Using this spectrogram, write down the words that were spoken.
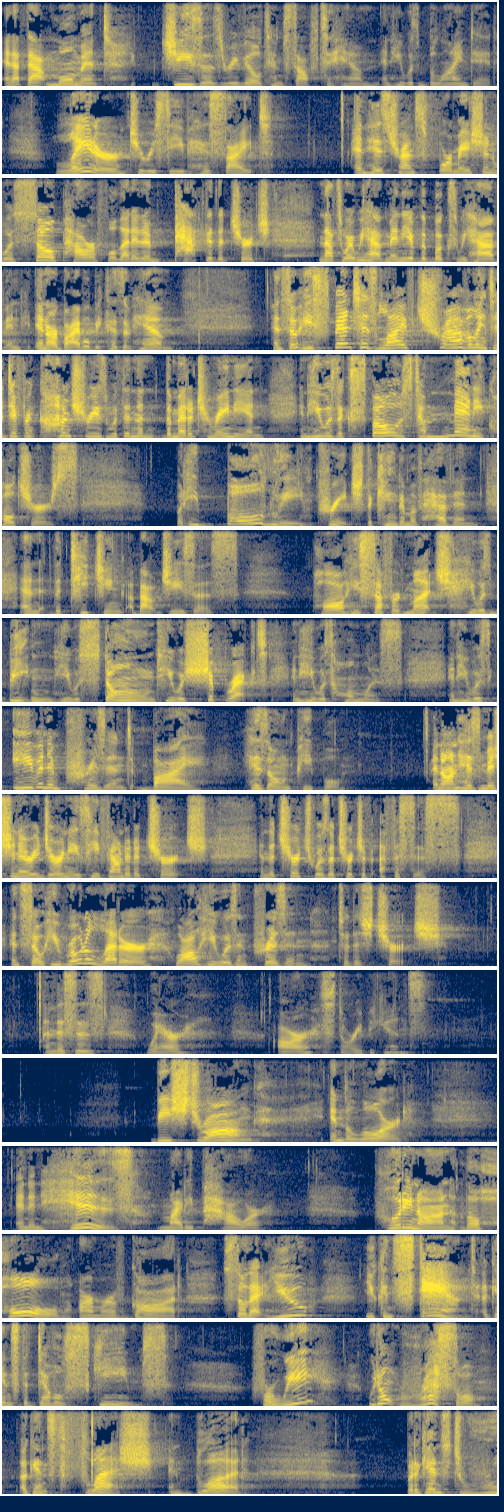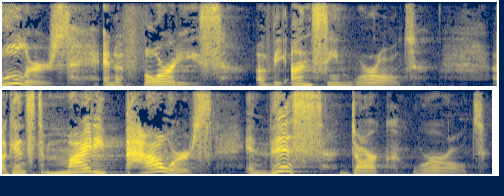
And at that moment, Jesus revealed himself to him, and he was blinded. Later, to receive his sight. And his transformation was so powerful that it impacted the church. And that's why we have many of the books we have in, in our Bible because of him. And so he spent his life traveling to different countries within the, the, Mediterranean, and he was exposed to many cultures. But he boldly preached the kingdom of heaven and the teaching about Jesus. Paul, he suffered much. He was beaten, he was stoned, he was shipwrecked, and he was homeless. And he was even imprisoned by his own people. And on his missionary journeys, he founded a church and the church was a church of Ephesus. And so he wrote a letter while he was in prison to this church. And this is where our story begins. Be strong in the Lord and in his mighty power, putting on the whole armor of God so that you you can stand against the devil's schemes. For we, we don't wrestle against flesh and blood, but against rulers and authorities of the unseen world, against mighty powers in this dark world,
